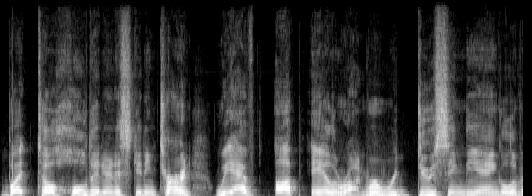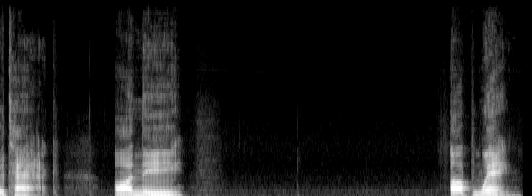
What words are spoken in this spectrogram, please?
but to hold it in a skidding turn, we have up aileron. We're reducing the angle of attack on the up wing,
